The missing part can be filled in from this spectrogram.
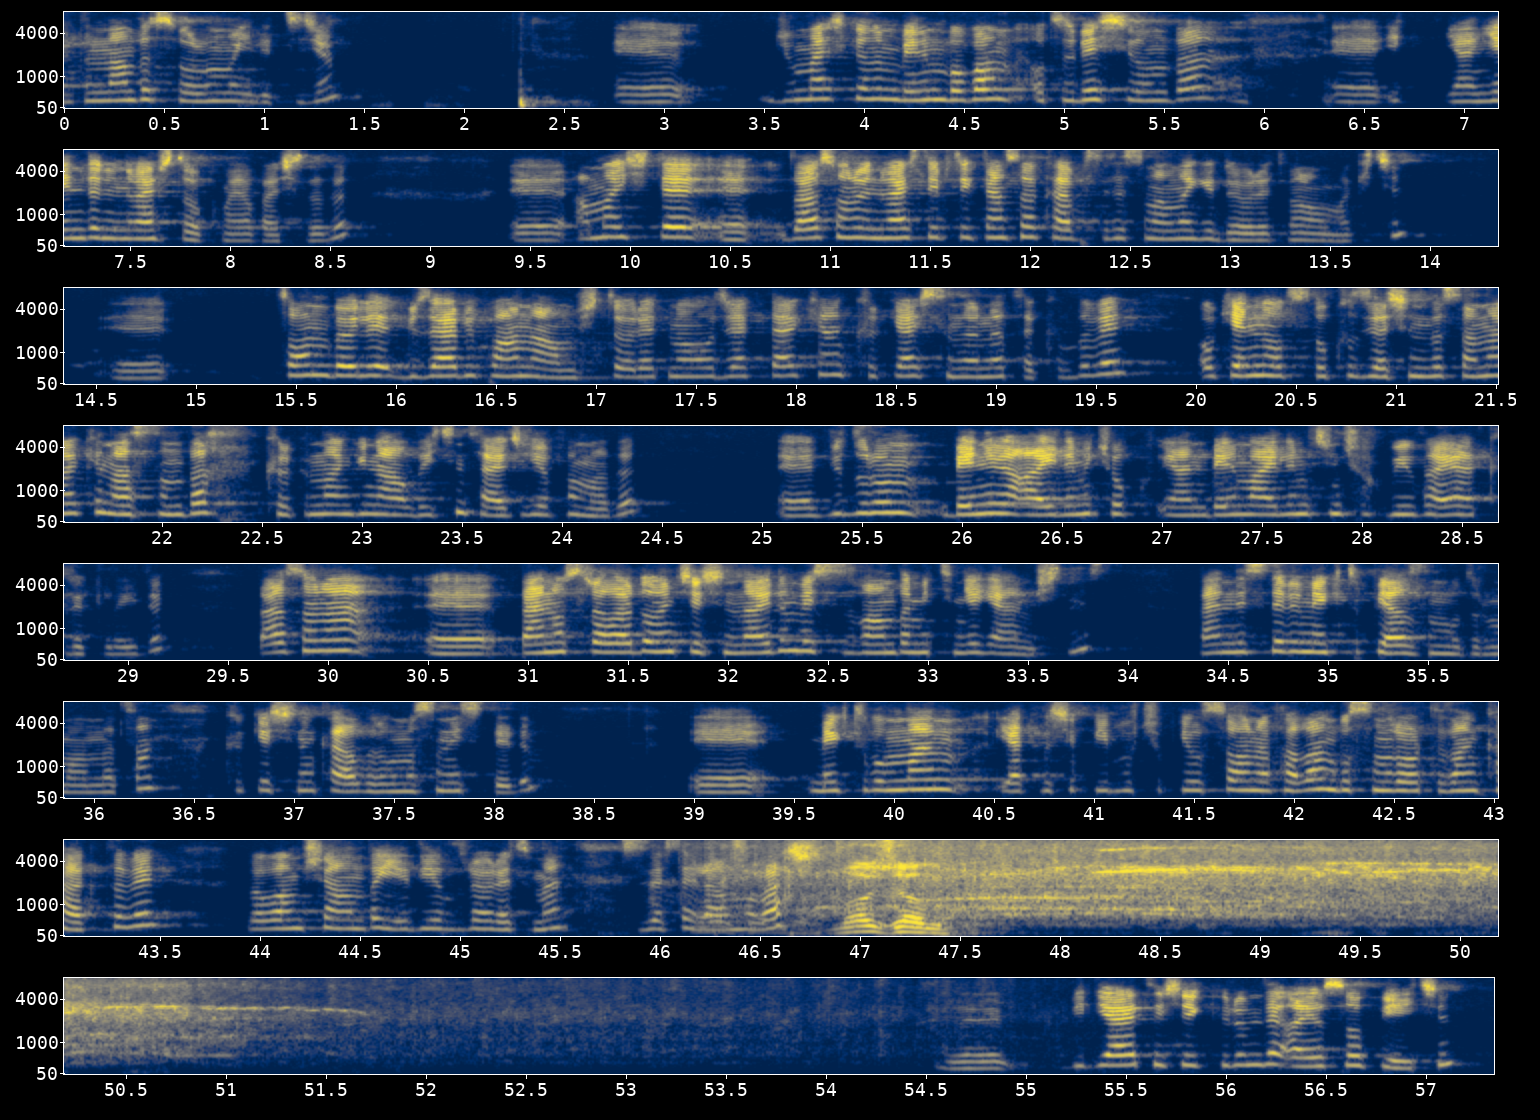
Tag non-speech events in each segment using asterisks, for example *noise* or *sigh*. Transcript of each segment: ardından da sorumu ileteceğim. E, Cumhurbaşkanım benim babam 35 yılında e, ilk, yani yeniden üniversite okumaya başladı. E, ama işte e, daha sonra üniversite bitirdikten sonra KPSS sınavına girdi öğretmen olmak için. E, son böyle güzel bir puan almıştı öğretmen olacak derken 40 yaş sınırına takıldı ve o kendini 39 yaşında sanarken aslında *laughs* 40'ından gün aldığı için tercih yapamadı. Ee, bir durum beni ve ailemi çok yani benim ailem için çok büyük hayal kırıklığıydı. Daha sonra e, ben o sıralarda 13 yaşındaydım ve siz Van'da mitinge gelmiştiniz. Ben de size bir mektup yazdım bu durumu anlatan. 40 yaşının kaldırılmasını istedim. E, mektubumdan yaklaşık bir buçuk yıl sonra falan bu sınır ortadan kalktı ve babam şu anda 7 yıldır öğretmen. Size selamı var. Maşallah. Ee, Bir diğer teşekkürüm de Ayasofya için.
